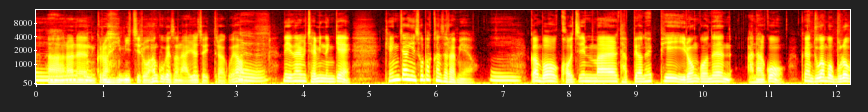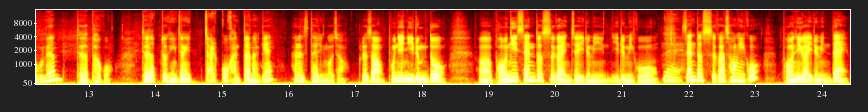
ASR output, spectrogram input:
음. 아, 라는 그런 이미지로 한국에서는 알려져 있더라고요. 네. 근데 이 사람이 재밌는 게 굉장히 소박한 사람이에요. 음. 그러니까 뭐 거짓말, 답변 회피 이런 거는 안 하고 그냥 누가 뭐 물어보면 대답하고 대답도 굉장히 짧고 간단하게 하는 스타일인 거죠. 그래서 본인 이름도 어, 버니 샌더스가 이제 이름이 이름이고 네. 샌더스가 성이고 버니가 이름인데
